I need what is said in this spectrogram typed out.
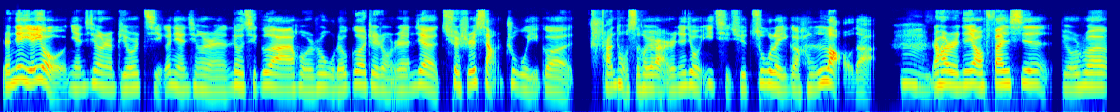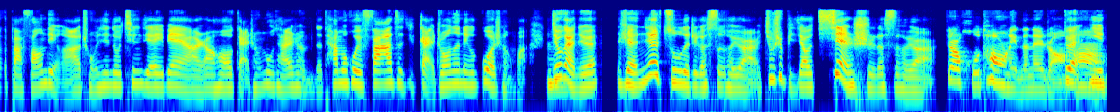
人家也有年轻人，比如几个年轻人，六七个啊，或者说五六个这种，人家确实想住一个传统四合院儿，人家就一起去租了一个很老的，嗯，然后人家要翻新，比如说把房顶啊重新都清洁一遍呀、然后改成露台什么的，他们会发自己改装的那个过程嘛，你就嗯。感觉人家租的这个四合院儿就是比较现实的四合院儿，就是胡同里的那种。对嗯。你，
